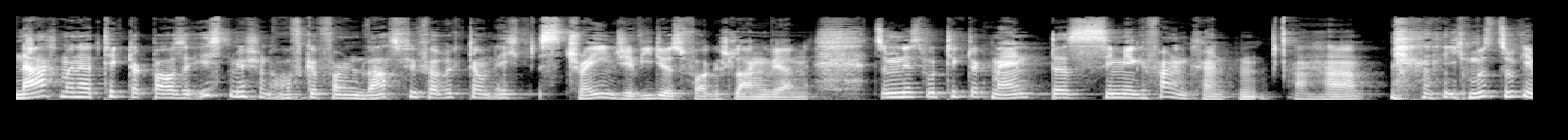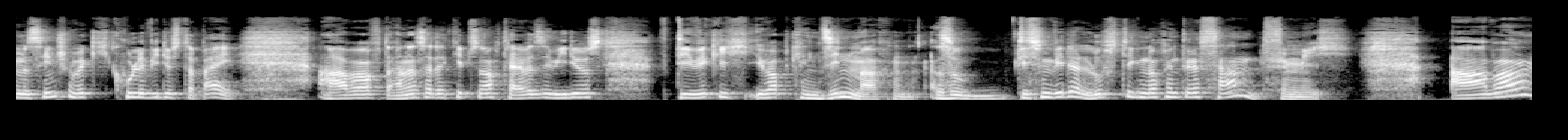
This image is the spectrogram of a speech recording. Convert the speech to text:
Nach meiner TikTok-Pause ist mir schon aufgefallen, was für verrückte und echt strange Videos vorgeschlagen werden. Zumindest wo TikTok meint, dass sie mir gefallen könnten. Aha. Ich muss zugeben, es sind schon wirklich coole Videos dabei. Aber auf der anderen Seite gibt es noch teilweise Videos, die wirklich überhaupt keinen Sinn machen. Also die sind weder lustig noch interessant für mich. Aber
